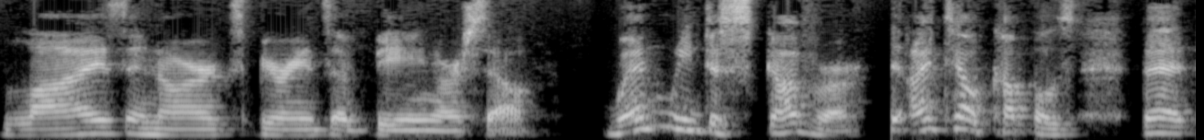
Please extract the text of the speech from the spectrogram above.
lies in our experience of being ourselves. When we discover, I tell couples that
